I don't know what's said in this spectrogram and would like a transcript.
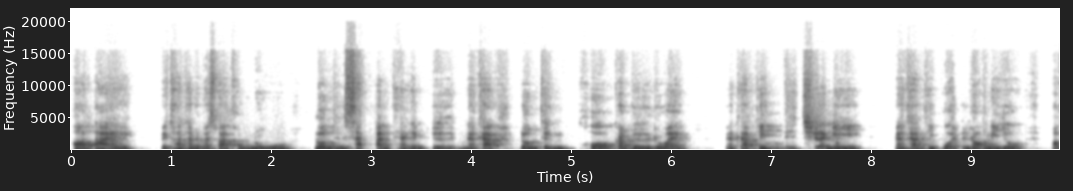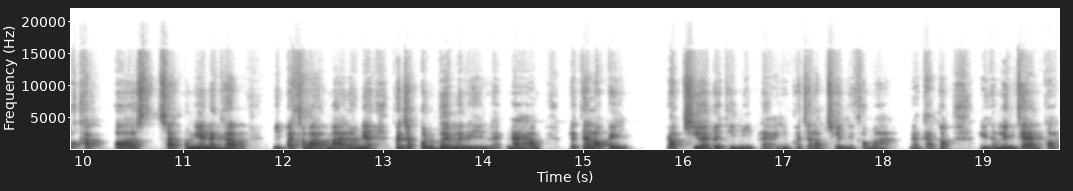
ท่อไตหรือท่อทางเดินปัสสาวะของหนู รวมถึงสัตว์ฟันแท้อื่นๆนะครับรวมถึงโคกระบือด้วยนะครับที่ติดเชื้อนี้นะครับที่ป่วยเป็นโรคนี้อยู่พอขับพอสัตว์พวกเนี้ยนะครับมีปัสสาวะมาแล้วเนี่ยก็จะปนเปื้อนมาในแหล่งน้ำแล้วถ้าเราไปรับเชื้อโดยที่มีแผลอยู่ก็จะรับเชื้อนี้เข้ามานะครับ ต้องอันนี้ต้องเรียนแจ้งก่อน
